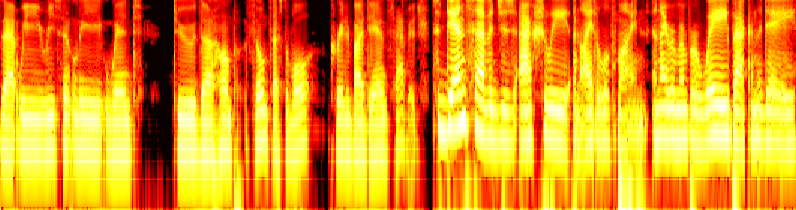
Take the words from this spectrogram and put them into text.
that we recently went to the Hump Film Festival created by Dan Savage. So Dan Savage is actually an idol of mine, and I remember way back in the day,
